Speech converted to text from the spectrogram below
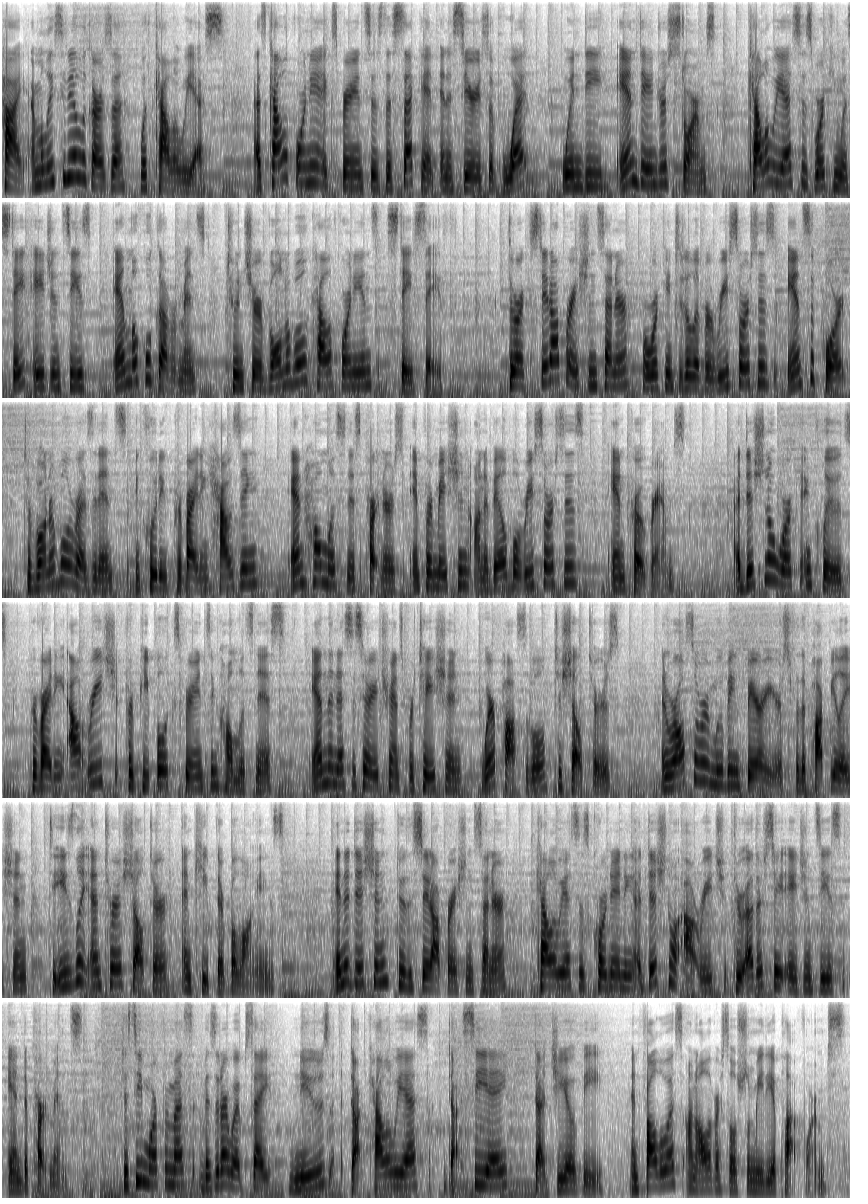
Hi, I'm Alicia de la Garza with Cal OES. As California experiences the second in a series of wet, windy, and dangerous storms, Cal OES is working with state agencies and local governments to ensure vulnerable Californians stay safe. Through our State Operations Center, we're working to deliver resources and support to vulnerable residents, including providing housing and homelessness partners information on available resources and programs. Additional work includes providing outreach for people experiencing homelessness and the necessary transportation, where possible, to shelters, and we're also removing barriers for the population to easily enter a shelter and keep their belongings. In addition, through the State Operations Center, Cal OES is coordinating additional outreach through other state agencies and departments. To see more from us, visit our website news.caloes.ca.gov and follow us on all of our social media platforms.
